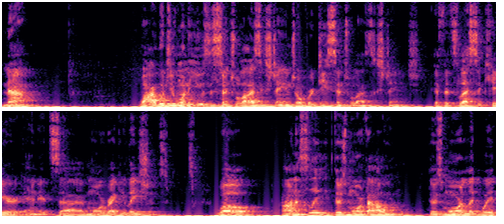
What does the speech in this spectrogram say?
Now, why would you want to use a centralized exchange over a decentralized exchange if it's less secure and it's uh, more regulations? Well, honestly, there's more volume. There's more liquid,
